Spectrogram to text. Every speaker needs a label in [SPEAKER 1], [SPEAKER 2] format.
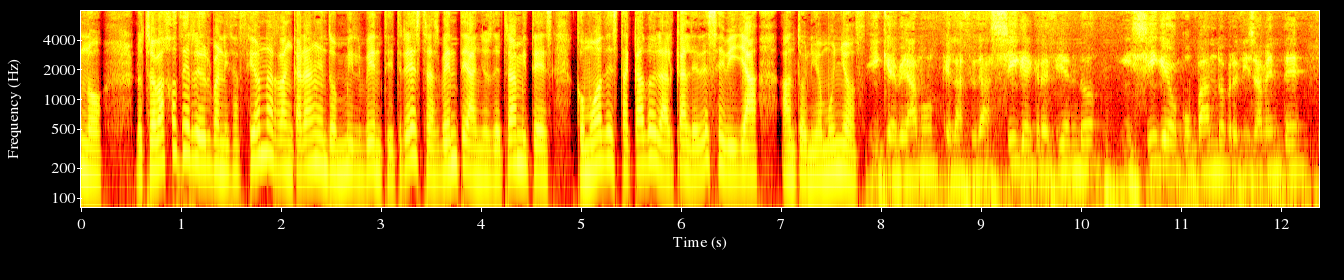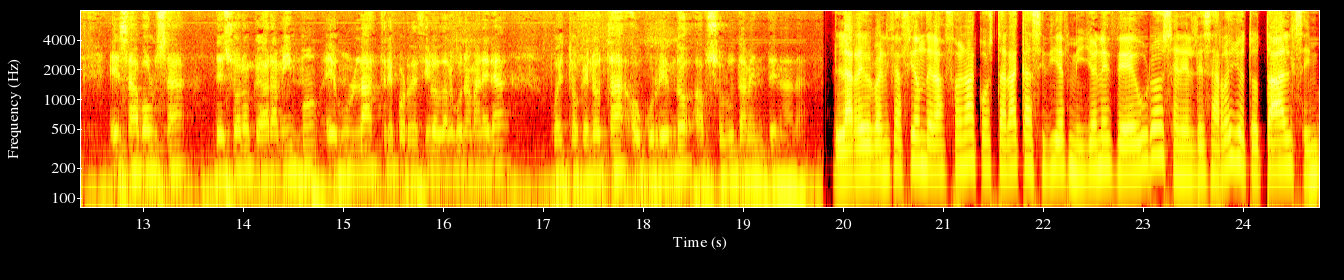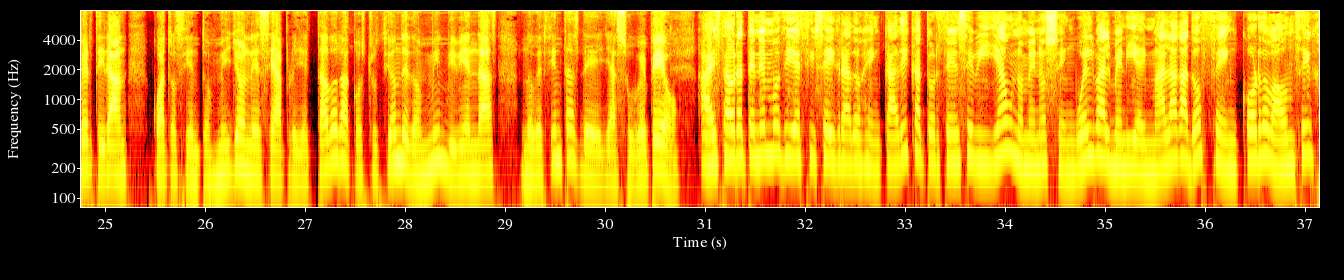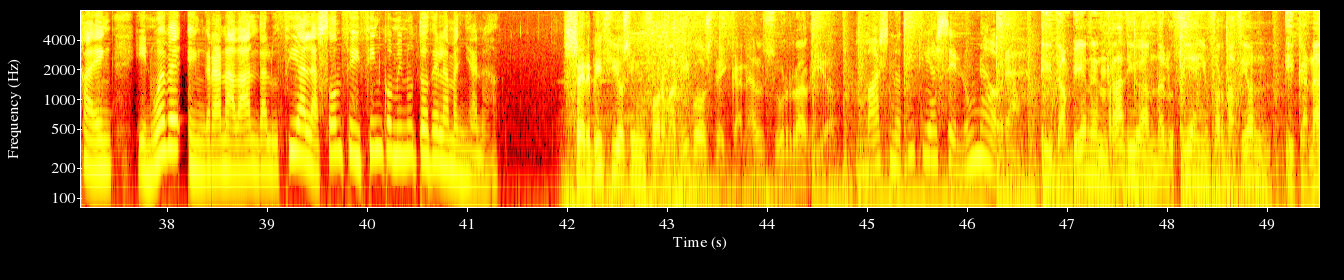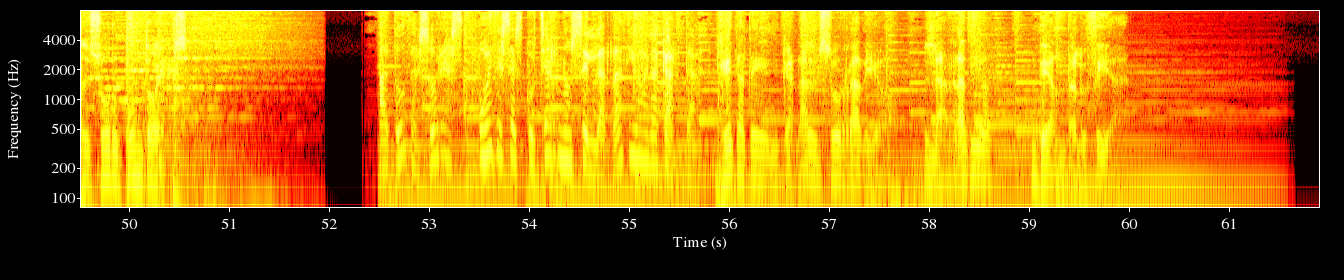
[SPEAKER 1] Los trabajos de reurbanización arrancarán en 2023 tras 20 años de trámites, como ha destacado el alcalde de Sevilla, Antonio Muñoz.
[SPEAKER 2] Y que veamos que la ciudad sigue creciendo y sigue ocupando precisamente esa bolsa de suelo que ahora mismo es un lastre, por decirlo de alguna manera, puesto que no está ocurriendo absolutamente nada.
[SPEAKER 1] La reurbanización de la zona costará casi 10 millones de euros. En el desarrollo total se invertirán 400 millones. Se ha proyectado la construcción de 2.000 viviendas, 900 de ellas BPO.
[SPEAKER 3] A esta hora tenemos 16 grados en Cádiz, 14 en Sevilla, uno menos en Huelva, Almería y Málaga, 12 en Córdoba, 11 en Jaén y 9 en Granada, Andalucía, a las 11 y 5 minutos de la mañana.
[SPEAKER 4] Servicios informativos de Canal Sur Radio.
[SPEAKER 5] Más noticias en una hora.
[SPEAKER 6] Y también en Radio Andalucía Información y canalsur.es.
[SPEAKER 5] A todas horas puedes escucharnos en la radio a la carta.
[SPEAKER 4] Quédate en Canal Sur Radio, la radio de Andalucía.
